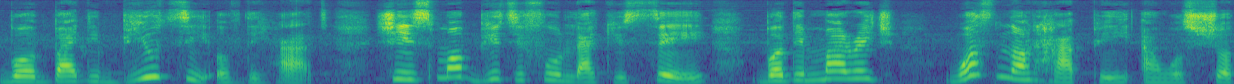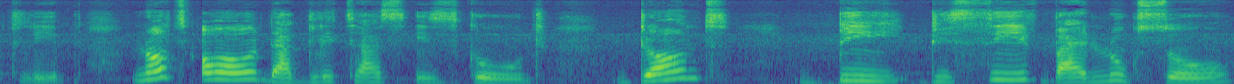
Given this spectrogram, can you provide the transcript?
but by the beauty of the heart. She is more beautiful like you say but the marriage was not happy and was short-lived. Not all that glitters is gold. Don't be deceived by looks so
